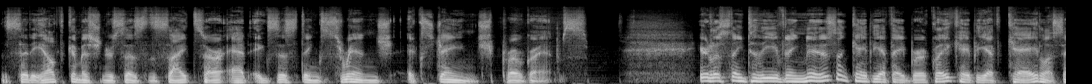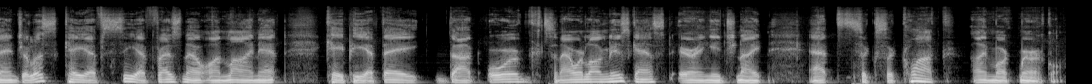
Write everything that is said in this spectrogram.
The city health commissioner says the sites are at existing syringe exchange programs. You're listening to the evening news on KPFA Berkeley, KPFK Los Angeles, KFCF Fresno online at kpfa.org. It's an hour long newscast airing each night at 6 o'clock. I'm Mark Mericle.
